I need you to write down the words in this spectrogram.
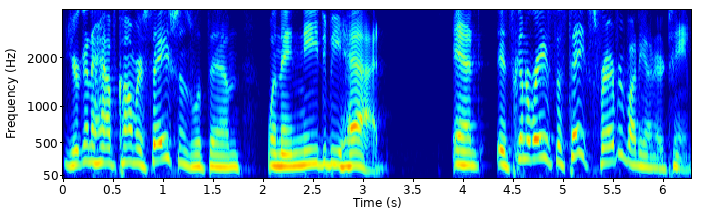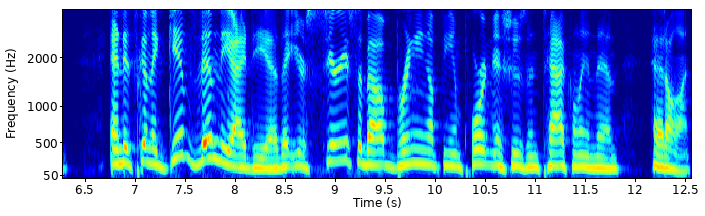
you're going to have conversations with them when they need to be had and it's going to raise the stakes for everybody on your team. And it's going to give them the idea that you're serious about bringing up the important issues and tackling them head on.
